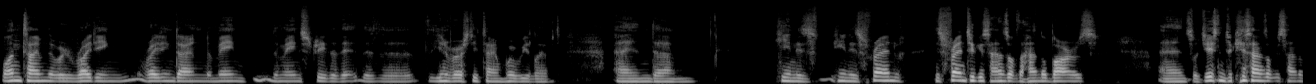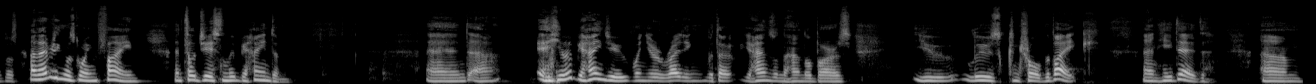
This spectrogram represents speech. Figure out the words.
one time they were riding riding down the main the main street of the the, the university town where we lived, and um, he and his he and his friend his friend took his hands off the handlebars and so Jason took his hands off his handlebars, and everything was going fine until Jason looked behind him. And uh, if you look behind you when you're riding without your hands on the handlebars, you lose control of the bike. And he did. Um,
